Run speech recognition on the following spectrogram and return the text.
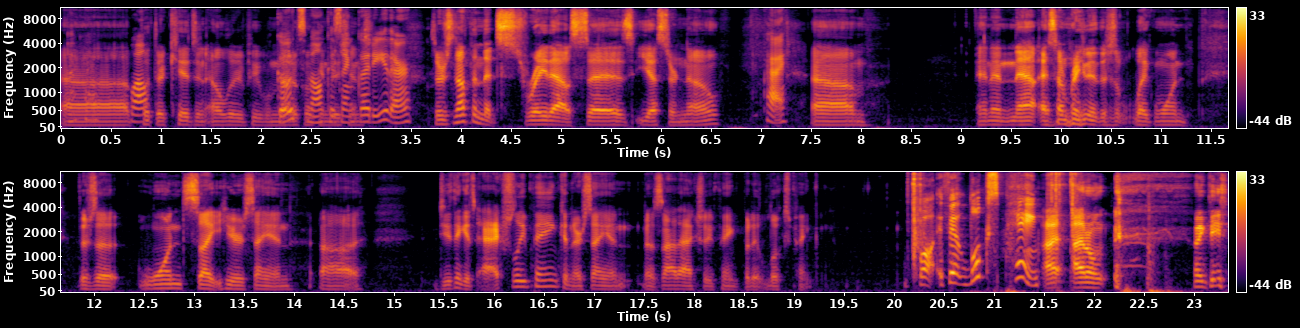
Uh, well, put their kids and elderly people in Goat's milk conditions. isn't good either. So there's nothing that straight out says yes or no. Okay. Um, and then now, as I'm reading it, there's like one, there's a one site here saying, uh, "Do you think it's actually pink?" And they're saying no, it's not actually pink, but it looks pink. Well, if it looks pink, I I don't. like these.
